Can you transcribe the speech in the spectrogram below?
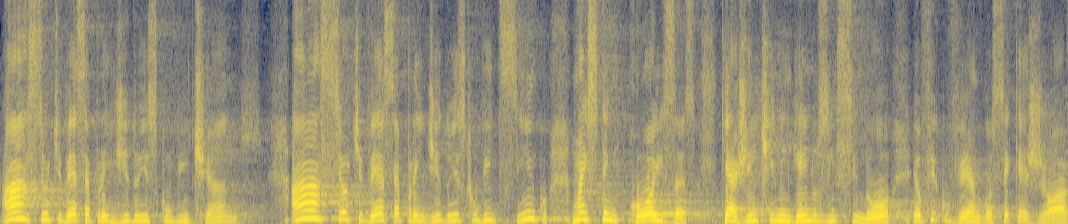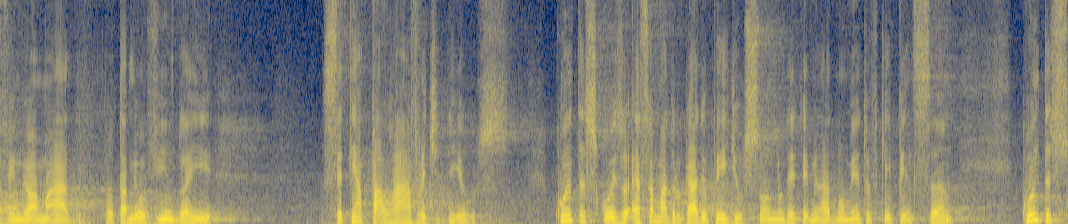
Ah, se eu tivesse aprendido isso com 20 anos. Ah, se eu tivesse aprendido isso com 25, mas tem coisas que a gente ninguém nos ensinou. Eu fico vendo, você que é jovem, meu amado, ou está me ouvindo aí, você tem a palavra de Deus. Quantas coisas, essa madrugada eu perdi o sono num determinado momento, eu fiquei pensando, quantas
